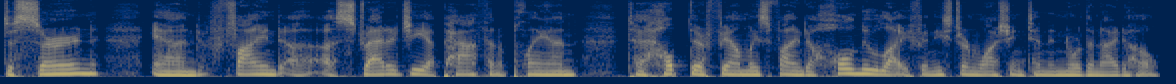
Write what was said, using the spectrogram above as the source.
discern and find a, a, strategy, a path, and a plan to help their families find a whole new life in eastern Washington and northern Idaho.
